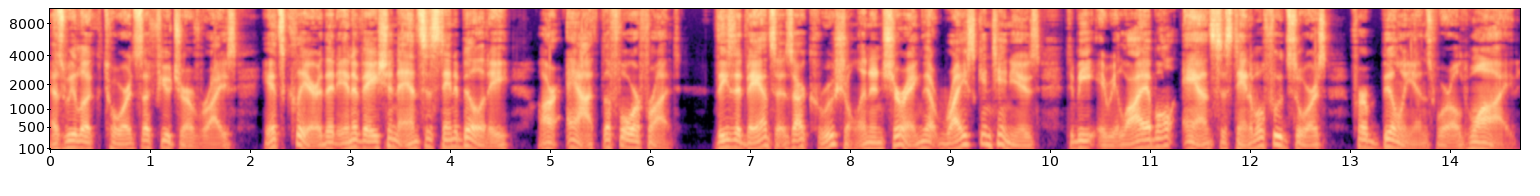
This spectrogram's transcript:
As we look towards the future of rice, it's clear that innovation and sustainability are at the forefront. These advances are crucial in ensuring that rice continues to be a reliable and sustainable food source for billions worldwide.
